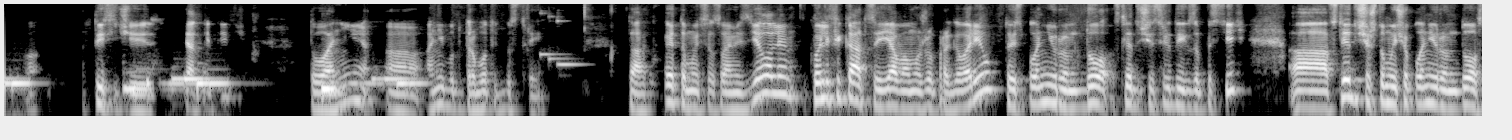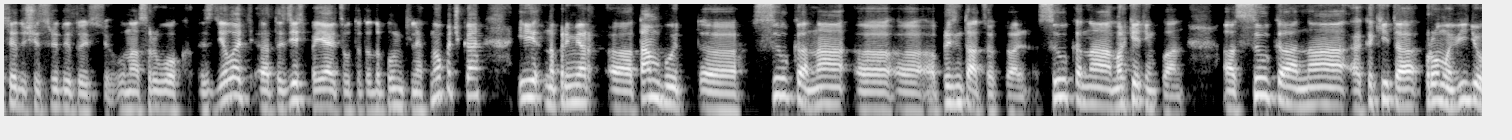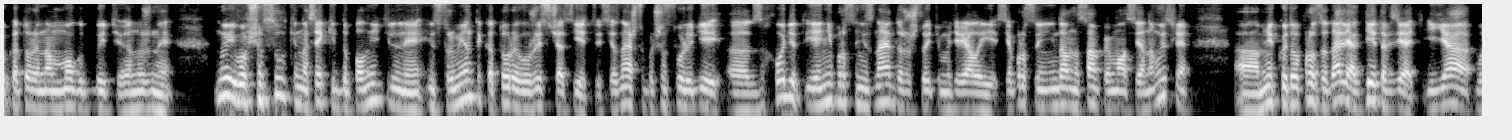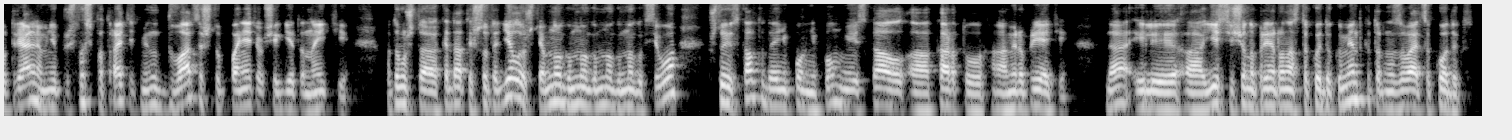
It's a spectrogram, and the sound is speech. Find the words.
тысячи, пятки тысяч, то они, они будут работать быстрее. Так, это мы все с вами сделали. Квалификации я вам уже проговорил, то есть планируем до следующей среды их запустить. А, в следующее, что мы еще планируем до следующей среды, то есть у нас рывок сделать, это здесь появится вот эта дополнительная кнопочка, и, например, э, там будет э, ссылка на э, презентацию актуальную, ссылка на маркетинг-план, ссылка на какие-то промо-видео, которые нам могут быть нужны. Ну и, в общем, ссылки на всякие дополнительные инструменты, которые уже сейчас есть. То есть я знаю, что большинство людей э, заходит, и они просто не знают даже, что эти материалы есть. Я просто недавно сам поймал себя на мысли, э, мне какой-то вопрос задали, а где это взять? И я вот реально, мне пришлось потратить минут 20, чтобы понять вообще, где это найти. Потому что, когда ты что-то делаешь, у тебя много-много-много-много всего. Что я искал тогда, я не помню. Помню, я искал э, карту э, мероприятий. Да? Или э, есть еще, например, у нас такой документ, который называется кодекс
